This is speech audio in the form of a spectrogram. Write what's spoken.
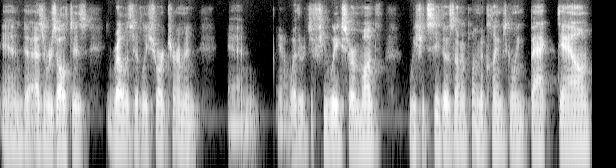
and uh, as a result is relatively short term and and you know whether it's a few weeks or a month, we should see those unemployment claims going back down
